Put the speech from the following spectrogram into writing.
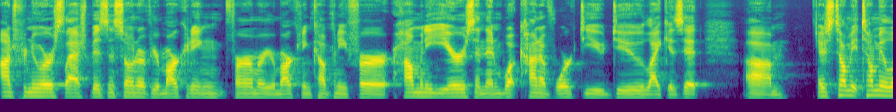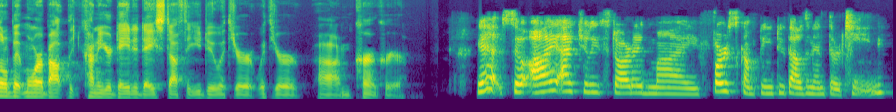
entrepreneur slash business owner of your marketing firm or your marketing company for how many years? And then what kind of work do you do? Like is it um just tell me tell me a little bit more about the, kind of your day-to-day stuff that you do with your with your um, current career. Yeah so i actually started my first company in 2013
